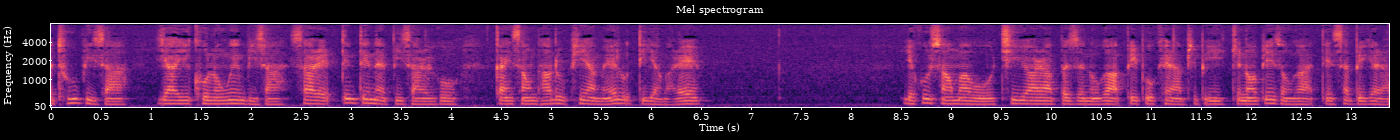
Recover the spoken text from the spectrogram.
အထူးဗီဇာ ယာယီခိုလုံဝင်ဗီဇာစတဲ့တင်းတင်းတဲ့ဗီဇာတွေကိုကင်ဆောင်ထားသူဖြစ်ရမယ်လို့သိရပါတယ်။ယခုဆောင်းပါးကိုချီယာရာပဇနိုကပေးပို့ခဲ့တာဖြစ်ပြီးကျွန်တော်ပြည်စုံကတင်ဆက်ပေးခဲ့တာ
